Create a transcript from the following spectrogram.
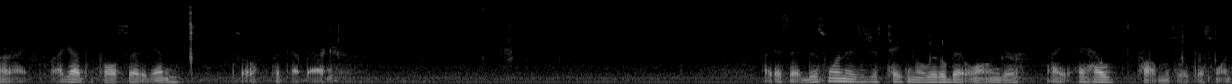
Alright, I got the false set again, so put that back. Like I said, this one is just taking a little bit longer. I, I have problems with this one.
